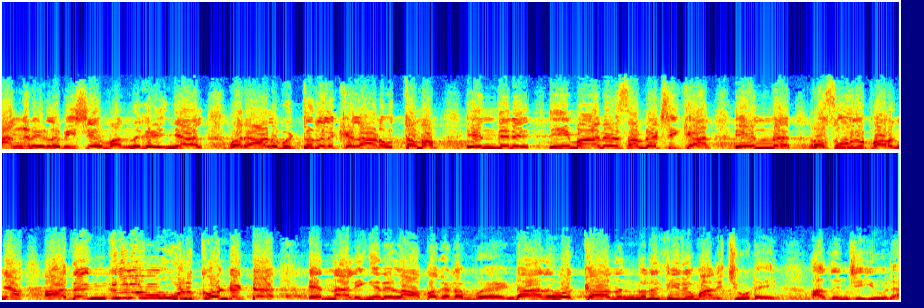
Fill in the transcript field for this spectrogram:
അങ്ങനെയുള്ള വിഷയം വന്നു കഴിഞ്ഞാൽ ഒരാൾ വിട്ടുനിൽക്കലാണ് ഉത്തമം. എന്തിന്? ഈമാനെ സംരക്ഷിക്കാൻ എന്ന് റസൂൽ പറഞ്ഞ അതെങ്കിലും ഉൾക്കൊണ്ടിട്ട്. എന്നാൽ ഇങ്ങനെയുള്ള അപകടം വേണ്ടാന്ന് വെക്കാന്നെങ്കിലും തീരുമാനിച്ചൂടെ. അതും ചെയ്യൂല.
